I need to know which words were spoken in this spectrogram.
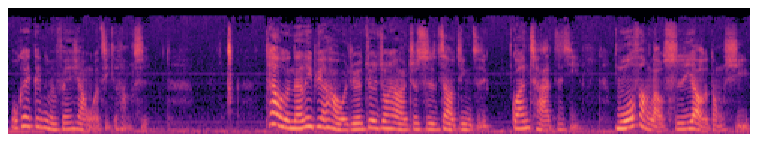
我可以跟你们分享我自己的方式。跳舞的能力变好，我觉得最重要的就是照镜子观察自己，模仿老师要的东西，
